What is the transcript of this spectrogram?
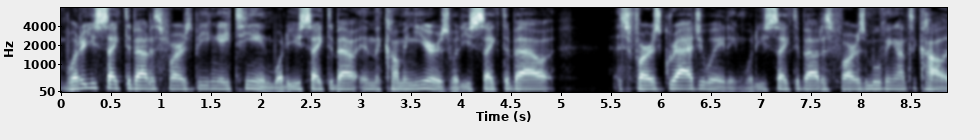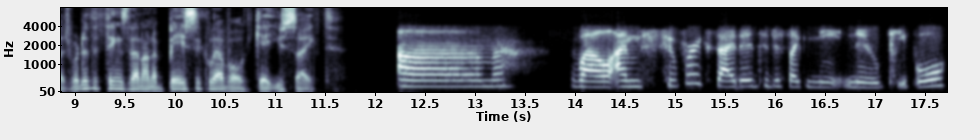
What are you psyched about as far as being 18? What are you psyched about in the coming years? What are you psyched about as far as graduating? What are you psyched about as far as moving on to college? What are the things that on a basic level get you psyched? Um, well, I'm super excited to just, like, meet new people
